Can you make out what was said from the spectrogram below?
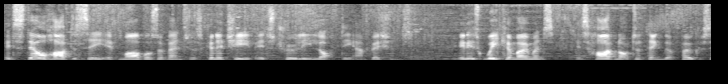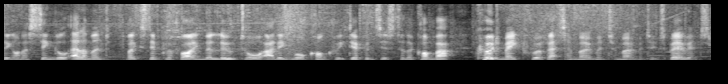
it's still hard to see if Marvel's Avengers can achieve its truly lofty ambitions. In its weaker moments, it's hard not to think that focusing on a single element, like simplifying the loot or adding more concrete differences to the combat, could make for a better moment-to-moment -moment experience.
